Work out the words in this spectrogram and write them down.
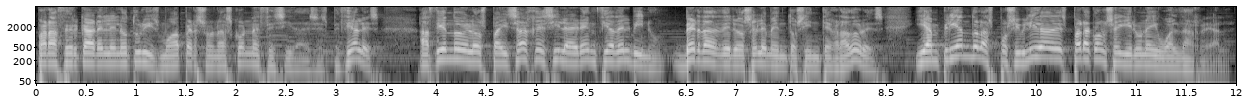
para acercar el enoturismo a personas con necesidades especiales, haciendo de los paisajes y la herencia del vino verdaderos elementos integradores y ampliando las posibilidades para conseguir una igualdad real.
